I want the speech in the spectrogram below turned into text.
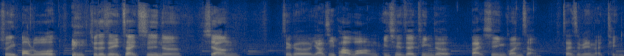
所以保罗 就在这里再次呢向这个亚基帕王一切在听的百姓官长在这边来听，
